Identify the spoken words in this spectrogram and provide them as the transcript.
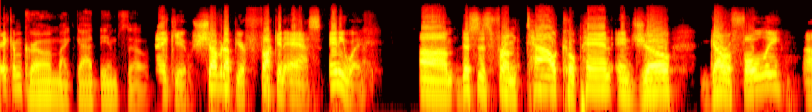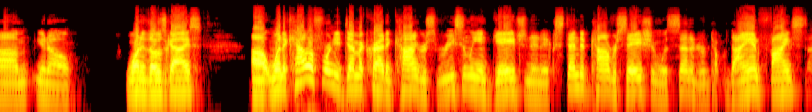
take them. Growing my goddamn self. Thank you. Shove it up your fucking ass. Anyway, um, this is from Tal Copan and Joe Garofoli. Um, you know, one of those guys. Uh, when a California Democrat in Congress recently engaged in an extended conversation with Senator Dianne Feinstein,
